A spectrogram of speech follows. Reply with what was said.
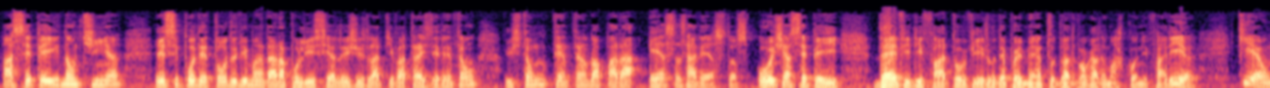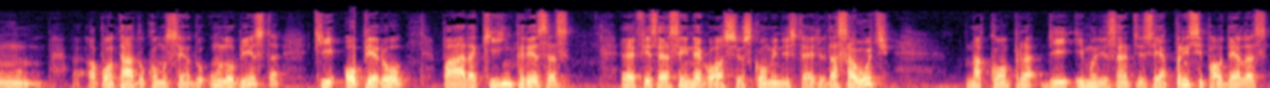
a CPI não tinha esse poder todo de mandar a polícia legislativa atrás dele. Então, estão tentando aparar essas arestas. Hoje a CPI deve, de fato, ouvir o depoimento do advogado Marconi Faria, que é um apontado como sendo um lobista que operou para que empresas eh, fizessem negócios com o Ministério da Saúde na compra de imunizantes e a principal delas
